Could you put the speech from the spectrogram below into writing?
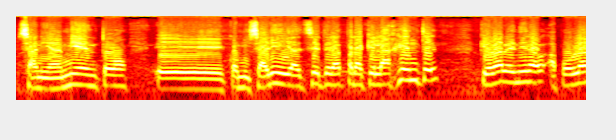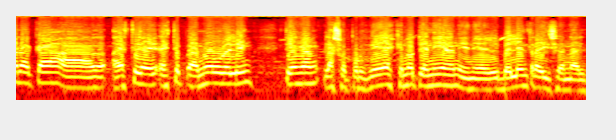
saneamiento, eh, comisaría, etcétera, para que la gente que va a venir a, poblar acá a, este, este nuevo Belén tengan las oportunidades que no tenían en el Belén tradicional.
